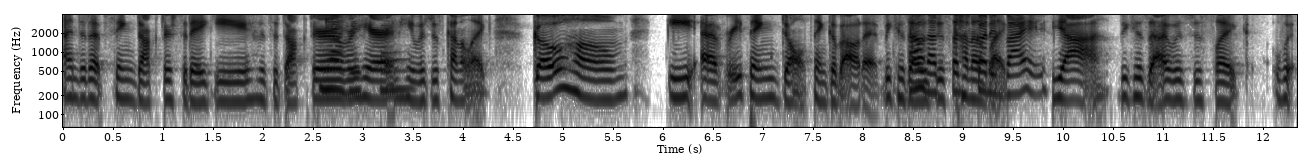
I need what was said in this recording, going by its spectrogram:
ended up seeing Dr. Sadeghi, who's a doctor Yeah, over here, and he was just kind of like, "Go home, eat everything, don't think about it," because I oh, was just kind of like, advice. yeah, because I was just like, wh-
